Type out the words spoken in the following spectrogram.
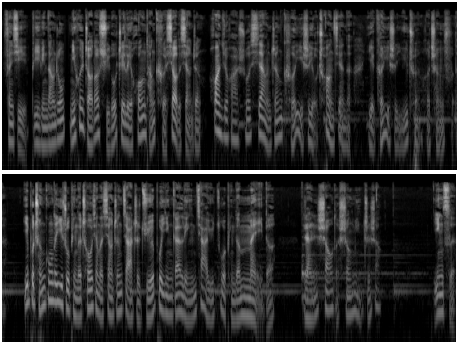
分析批评当中，你会找到许多这类荒唐可笑的象征。换句话说，象征可以是有创建的，也可以是愚蠢和臣服的。一部成功的艺术品的抽象的象征价值，绝不应该凌驾于作品的美的、燃烧的生命之上。因此，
